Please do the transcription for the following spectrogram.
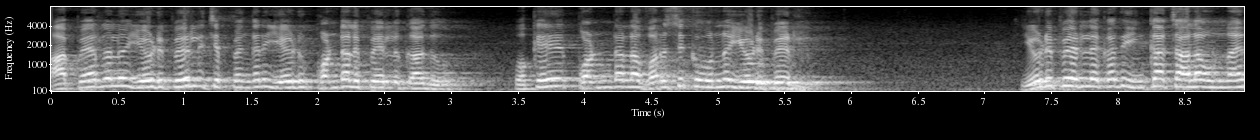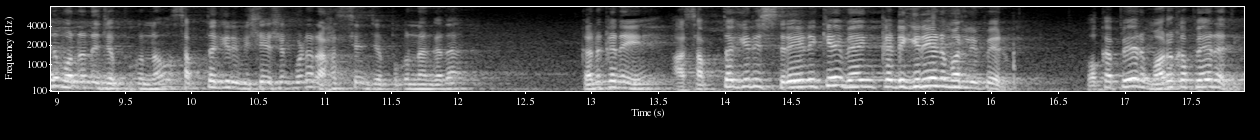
ఆ పేర్లలో ఏడు పేర్లు చెప్పాం కానీ ఏడు కొండల పేర్లు కాదు ఒకే కొండల వరుసకు ఉన్న ఏడు పేర్లు. ఏడు పేర్లే కాదు ఇంకా చాలా ఉన్నాయని మొన్ననే చెప్పుకున్నాం. సప్తగిరి విశేషం కూడా రహస్యం చెప్పుకున్నాం కదా. కనుకనే ఆ సప్తగిరి శ్రేణికే వెంకటగిరి అని మరలి పేరు. ఒక పేరు మరొక పేరు అది.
